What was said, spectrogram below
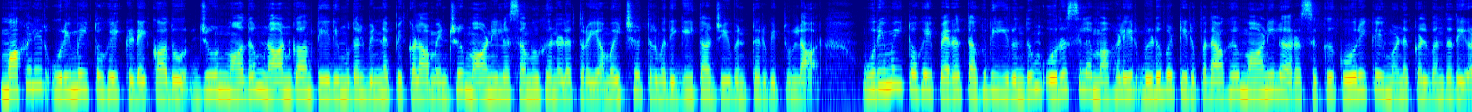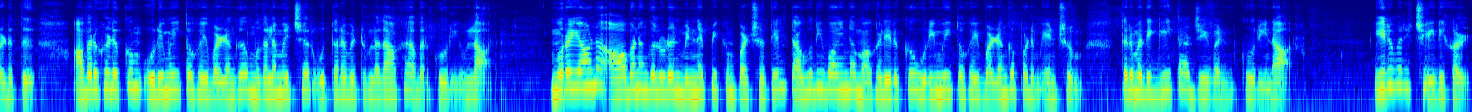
மகளிர் உரிமைத் தொகை கிடைக்காதோர் ஜூன் மாதம் நான்காம் தேதி முதல் விண்ணப்பிக்கலாம் என்று மாநில சமூக நலத்துறை அமைச்சர் திருமதி கீதா ஜீவன் தெரிவித்துள்ளார். உரிமைத் தொகை பெற தகுதி இருந்தும் ஒரு சில மகளிர் விடுபட்டிருப்பதாக மாநில அரசுக்கு கோரிக்கை மனுக்கள் வந்ததை அடுத்து அவர்களுக்கும் உரிமைத் தொகை வழங்க முதலமைச்சர் உத்தரவிட்டுள்ளதாக அவர் கூறியுள்ளார். முறையான ஆவணங்களுடன் விண்ணப்பிக்கும் பட்சத்தில் தகுதி வாய்ந்த மகளிருக்கு உரிமைத் தொகை வழங்கப்படும் என்றும் திருமதி கீதா ஜீவன் கூறினார். இருவரிச் செய்திகள்.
